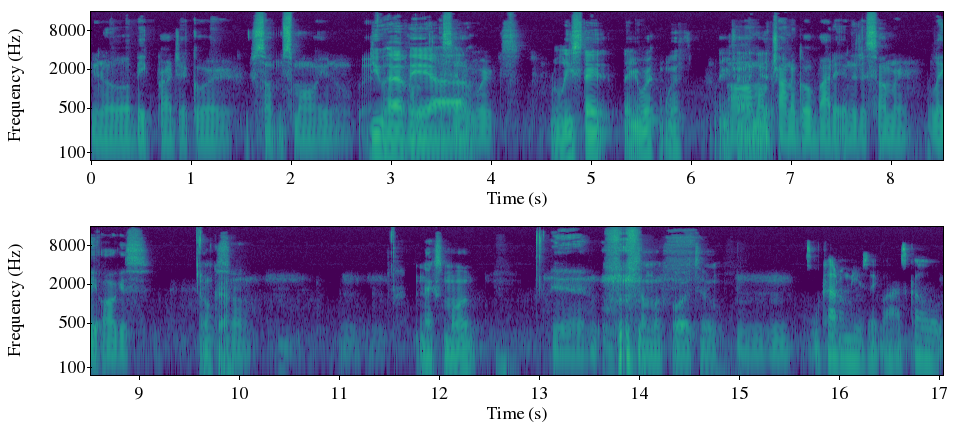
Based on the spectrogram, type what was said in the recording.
you know, a big project or something small. You know. But Do you have a, uh, works. Release date that you're working with? You're Um, I'm trying to go by the end of the summer, late August. Okay. So, Next month. yeah. Something to look forward to. hmm Some cuddle music while it's cold.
